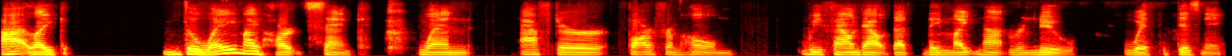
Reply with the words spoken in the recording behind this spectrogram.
I like the way my heart sank when after Far From Home we found out that they might not renew with Disney.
